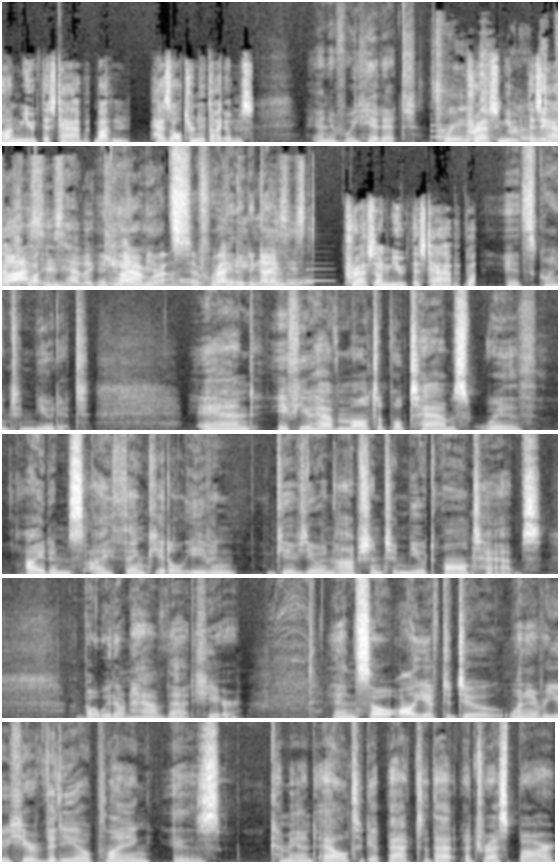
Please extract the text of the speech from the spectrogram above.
Unmute this tab button. Has alternate items. and if we hit it, Press mute this The tab glasses have a It camera unmutes. that If we hit it again, recognizes Press unmute this tab button. it's going to mute it. And if you have multiple tabs with items, I think it'll even give you an option to mute all tabs, but we don't have that here. And so all you have to do whenever you hear video playing is Command L to get back to that address bar,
